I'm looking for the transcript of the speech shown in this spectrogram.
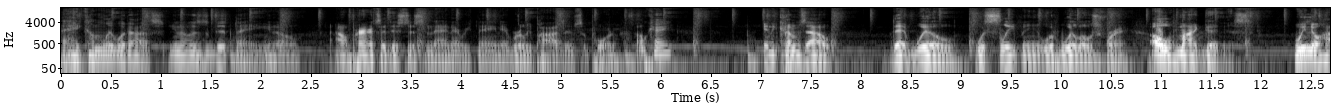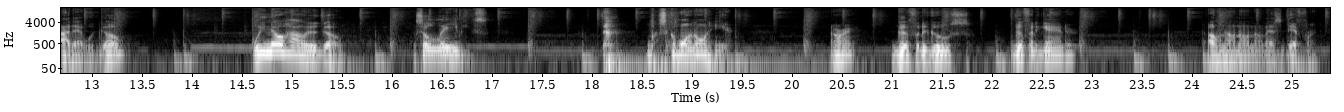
Hey, come live with us. You know, this is a good thing. You know, our parents are this, this, and that, and everything. They're really positive, supportive. Okay. And it comes out that Will was sleeping with Willow's friend. Oh my goodness. We know how that would go. We know how it would go. So, ladies, what's going on here? All right. Good for the goose, good for the gander. Oh, no, no, no. That's different.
